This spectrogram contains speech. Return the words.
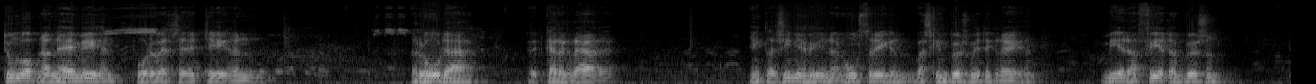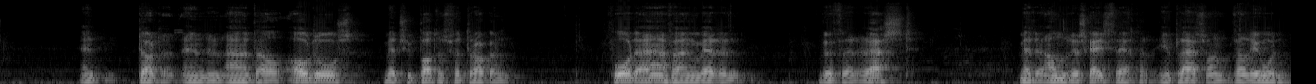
Toen op naar Nijmegen voor de wedstrijd tegen Roda uit Kerkrade. In Klazineveen en omstreken was geen bus meer te krijgen. Meer dan 40 bussen en, en een aantal auto's met supporters vertrokken. Voor de aanvang werden we verrast met een andere scheidsrechter. In plaats van Van Leeuwen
